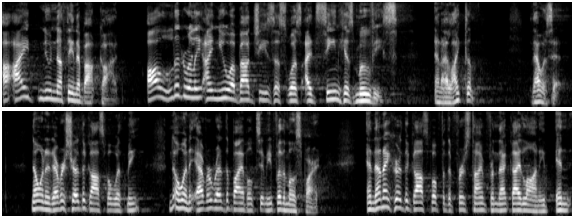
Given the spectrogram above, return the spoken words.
I knew nothing about God. All literally I knew about Jesus was I'd seen his movies and I liked them. That was it. No one had ever shared the gospel with me. No one ever read the Bible to me for the most part. And then I heard the gospel for the first time from that guy, Lonnie. And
